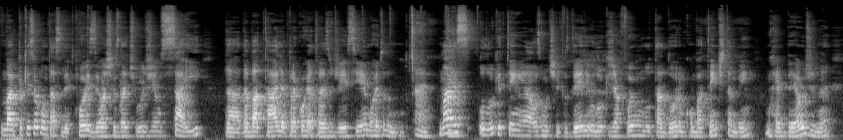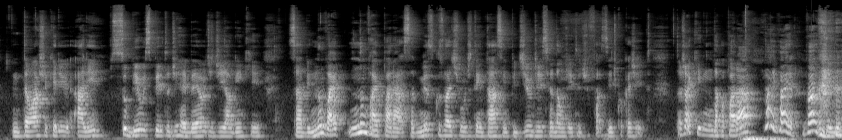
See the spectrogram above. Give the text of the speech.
mas porque se eu contasse depois, eu acho que os Lightwood iam sair da, da batalha para correr atrás do Jace e ia morrer todo mundo. É, Mas é. o Luke tem ah, os motivos dele. O Luke já foi um lutador, um combatente também, um rebelde, né? Então acho que ele ali subiu o espírito de rebelde de alguém que, sabe, não vai, não vai parar, sabe? Mesmo que os Lightwood tentassem pedir, o Jace ia dar um jeito de fazer de qualquer jeito. Então já que não dá pra parar, vai, vai, vai, filho.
